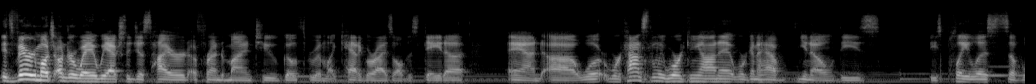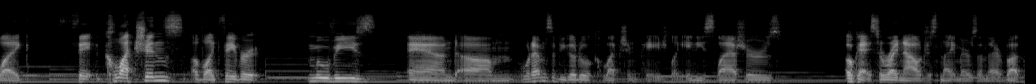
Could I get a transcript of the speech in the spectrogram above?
it's very much underway. We actually just hired a friend of mine to go through and like categorize all this data, and uh, we're, we're constantly working on it. We're gonna have you know these these playlists of like fa- collections of like favorite movies. And um, what happens if you go to a collection page like 80 slashers? Okay so right now just nightmares in there. But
